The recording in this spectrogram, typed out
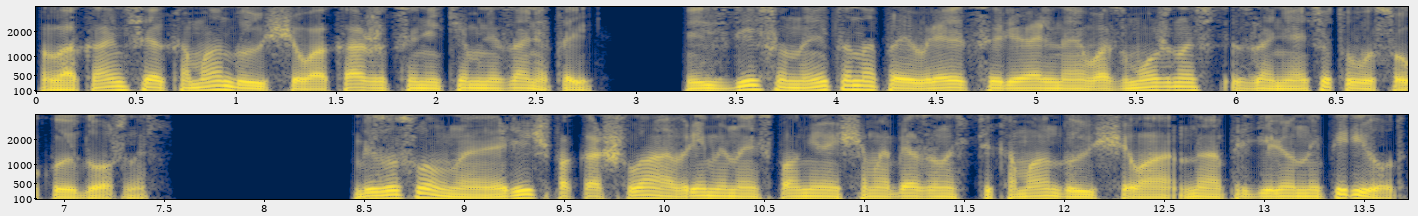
Вакансия командующего окажется никем не занятой, и здесь у Нейтана появляется реальная возможность занять эту высокую должность. Безусловно, речь пока шла о временно исполняющем обязанности командующего на определенный период,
